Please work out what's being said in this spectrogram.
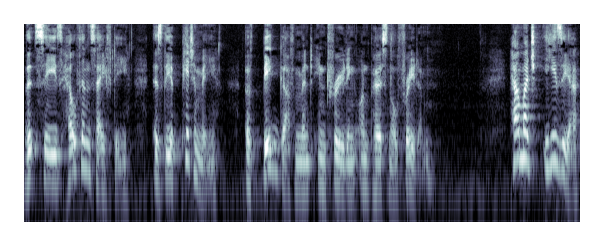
that sees health and safety as the epitome of big government intruding on personal freedom. How much easier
